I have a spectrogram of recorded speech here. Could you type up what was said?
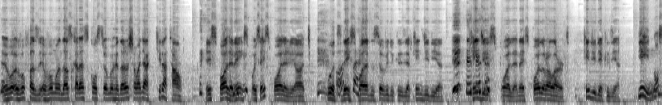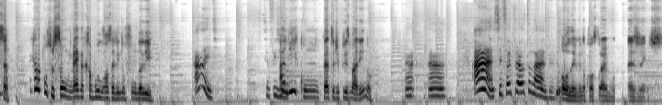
eu, eu vou fazer, eu vou mandar os caras construir ao meu redor e vou chamar de Akira Town. Spoiler, hein? Isso é spoiler, ó. Putz, dei spoiler do seu vídeo, Crisinha. Quem diria? Quem diria spoiler, né? Spoiler alert. Quem diria, Crisinha? E aí, nossa, aquela construção mega cabulosa ali no fundo ali. Aonde? Você fugiu? Ali com um teto de prismarino. Ah. ah, você foi pra outro lado. Ô, o Levino constrói muito, né, gente?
